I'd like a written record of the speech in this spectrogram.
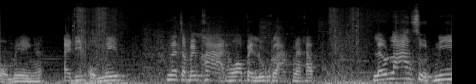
ผมเองฮะไอดีผมนี่น่าจะไม่พลาดเพราะว่าเป็นลูกรักนะครับ แล้วล่าสุดนี่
